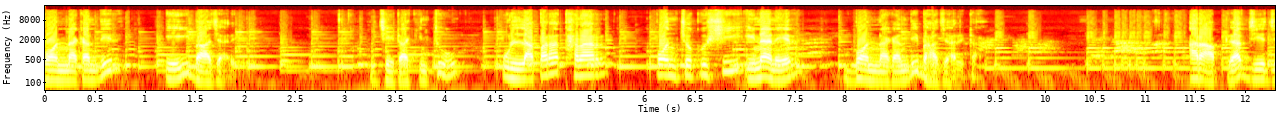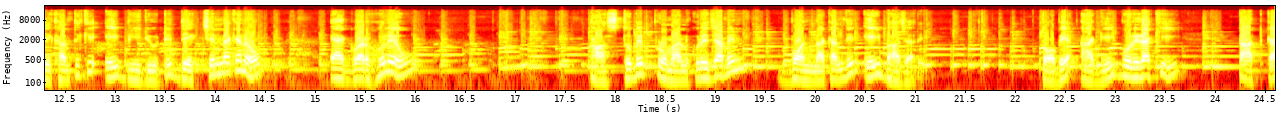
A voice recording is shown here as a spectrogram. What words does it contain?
বন্যাকান্দির এই বাজারে। যেটা কিন্তু উল্লাপাড়া থানার পঞ্চকুশি ইনানের বন্যাকান্দি বাজার এটা। আর আপনারা যে যেখান থেকে এই ভিডিওটি দেখছেন না কেন, একবার হলেও বাস্তবে প্রমাণ করে যাবেন বন্যাকান্দির এই বাজারে। তবে আগেই বলে রাখি, টাটকা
